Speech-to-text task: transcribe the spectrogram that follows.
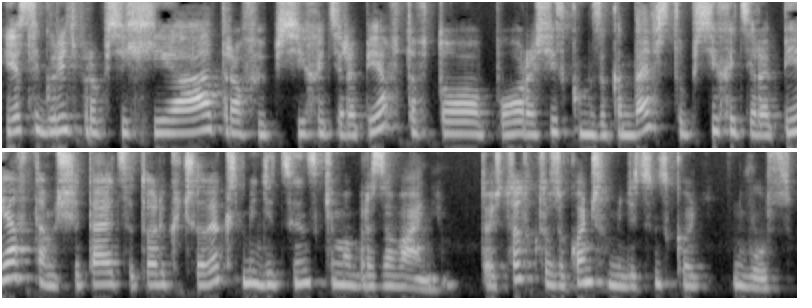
Если говорить про психиатров и психотерапевтов, то по российскому законодательству психотерапевтом считается только человек с медицинским образованием. То есть тот, кто закончил медицинский вуз.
